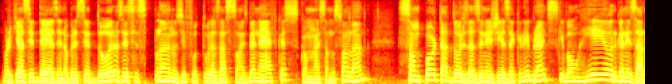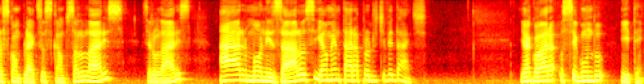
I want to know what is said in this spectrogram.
Porque as ideias enobrecedoras, esses planos de futuras ações benéficas, como nós estamos falando, são portadores das energias equilibrantes que vão reorganizar os complexos campos celulares, celulares harmonizá-los e aumentar a produtividade. E agora o segundo item.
